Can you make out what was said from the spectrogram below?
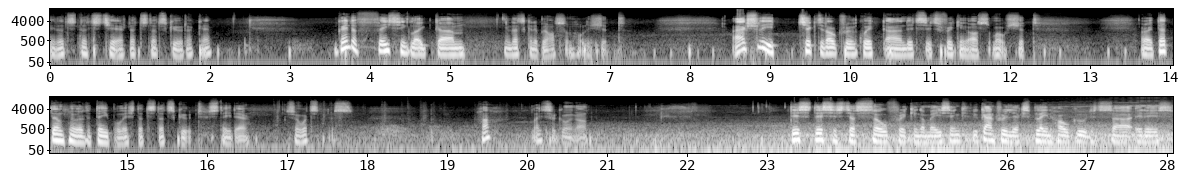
Okay, that's that's chair. That's that's good. Okay. I'm kind of facing like um. That's gonna be awesome. Holy shit. I actually checked it out real quick, and it's it's freaking awesome. Oh shit. All right, that tells me where the table is. That's that's good. Stay there. So what's this? Huh? Lights are going on. This this is just so freaking amazing. You can't really explain how good it's uh, it is.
